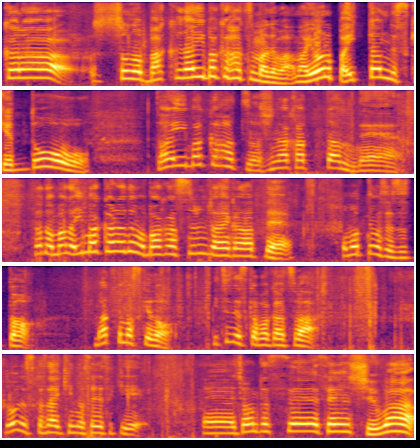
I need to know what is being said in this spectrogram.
から、その爆大爆発までは、まあヨーロッパ行ったんですけど、大爆発はしなかったんで、ただまだ今からでも爆発するんじゃないかなって思ってますよ、ずっと。待ってますけど、いつですか、爆発は。どうですか、最近の成績。えー、チョンテス選手は、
